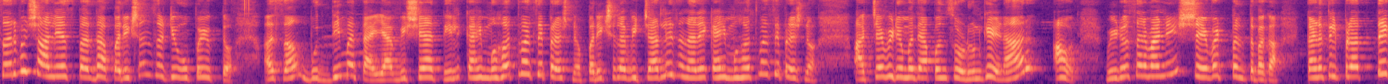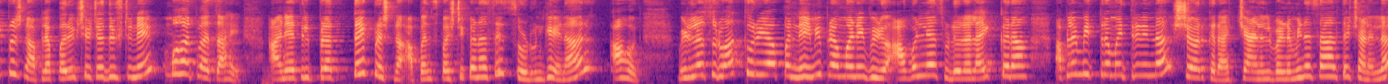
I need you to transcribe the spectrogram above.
सर्व शालेय स्पर्धा परीक्षांसाठी उपयुक्त असं बुद्धिमत्ता या विषयातील काही महत्त्वाचे प्रश्न परीक्षेला विचारले जाणारे काही महत्त्वाचे प्रश्न आजच्या व्हिडिओमध्ये आपण सोडून घेणार आहोत. व्हिडिओ सर्वांनी शेवटपर्यंत बघा कारण यातील प्रत्येक प्रश्न आपल्या परीक्षेच्या दृष्टीने महत्त्वाचा आहे आणि यातील प्रत्येक प्रश्न आपण स्पष्टीकरणाचे सोडून घेणार आहोत. व्हिडिओला सुरुवात करूया. आपण नेहमीप्रमाणे व्हिडिओ आवडल्यास व्हिडिओला लाईक करा. आपल्या मित्रमैत्रिणींना शेअर करा. चॅनलवर नवीन असाल तर चॅनलला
